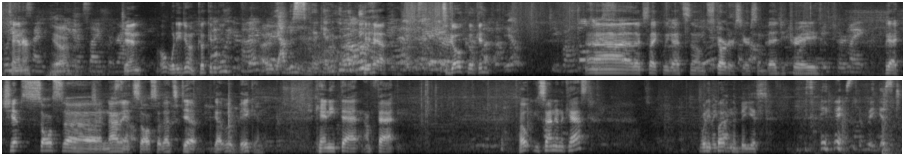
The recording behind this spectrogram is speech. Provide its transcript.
What Tanner? Yeah. Are you gonna for Jen. Oh, what are you doing? Cooking again? Yeah, this is cooking. Yeah. To go cooking. Ah, looks like we got some starters here, some veggie trays. We got chips, salsa. Not ain't salsa. That's dip. We got ooh, bacon. Can't eat that. I'm fat. Oh, you signing a cast? What are you Make mine the biggest, it's the biggest.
